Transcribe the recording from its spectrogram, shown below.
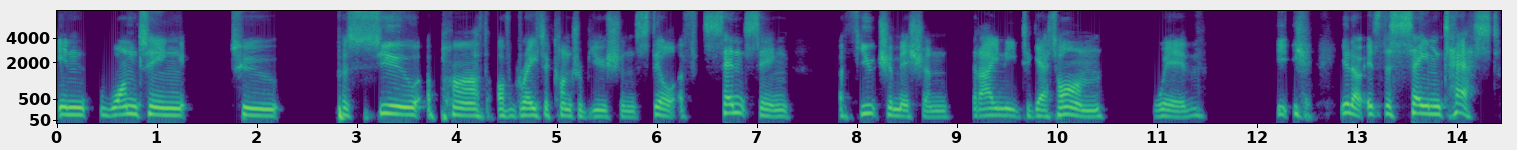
in wanting to pursue a path of greater contribution, still of sensing a future mission that I need to get on with, you know, it's the same test.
